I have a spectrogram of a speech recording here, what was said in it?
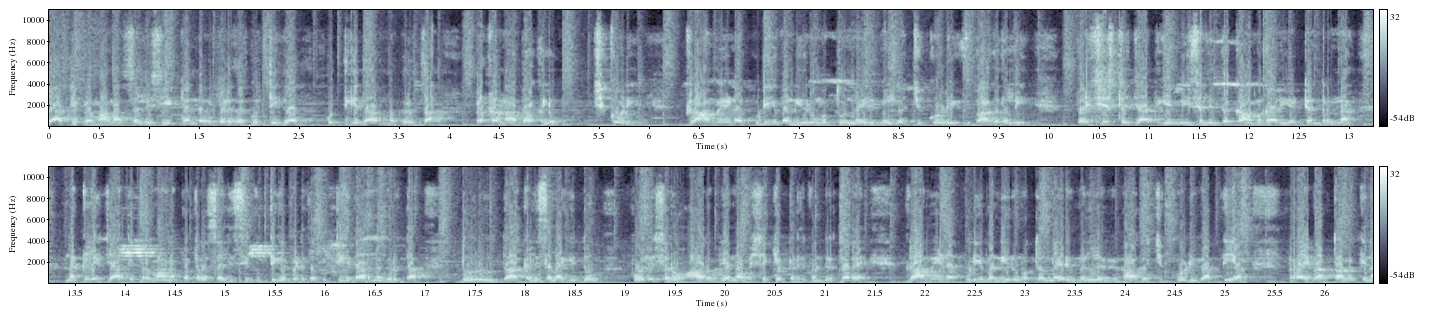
ಜಾತಿ ಪ್ರಮಾಣ ಸಲ್ಲಿಸಿ ಟೆಂಡರ್ ಪಡೆದ ಗುತ್ತಿಗೆ, ಗುತ್ತಿಗೆದಾರನ ವಿರುದ್ಧ ಪ್ರಕರಣ ದಾಖಲು. ಚಿಕ್ಕೋಡಿ ಗ್ರಾಮೀಣ ಕುಡಿಯುವ ನೀರು ಮತ್ತು ನೈರ್ಮಲ್ಯ ಚಿಕ್ಕೋಡಿ ವಿಭಾಗದಲ್ಲಿ ಪರಿಶಿಷ್ಟ ಜಾತಿಗೆ ಮೀಸಲಿದ್ದ ಕಾಮಗಾರಿಯ ಟೆಂಡರ್ನ ನಕಲಿ ಜಾತಿ ಪ್ರಮಾಣ ಪತ್ರ ಸಲ್ಲಿಸಿ ಗುತ್ತಿಗೆ ಪಡೆದ ಗುತ್ತಿಗೆದಾರನ ವಿರುದ್ಧ ದೂರು ದಾಖಲಿಸಲಾಗಿದ್ದು, ಪೊಲೀಸರು ಆರೋಪಿಯನ್ನು ವಶಕ್ಕೆ ಪಡೆದುಕೊಂಡಿರುತ್ತಾರೆ. ಗ್ರಾಮೀಣ ಕುಡಿಯುವ ನೀರು ಮತ್ತು ನೈರ್ಮಲ್ಯ ವಿಭಾಗ ಚಿಕ್ಕೋಡಿ ವ್ಯಾಪ್ತಿಯ ರಾಯಬಾಗ್ ತಾಲೂಕಿನ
